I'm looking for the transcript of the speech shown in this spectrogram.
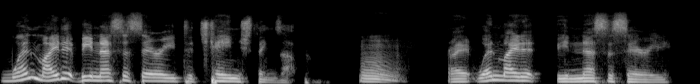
when might it be necessary to change things up? Hmm. right? When might it be necessary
